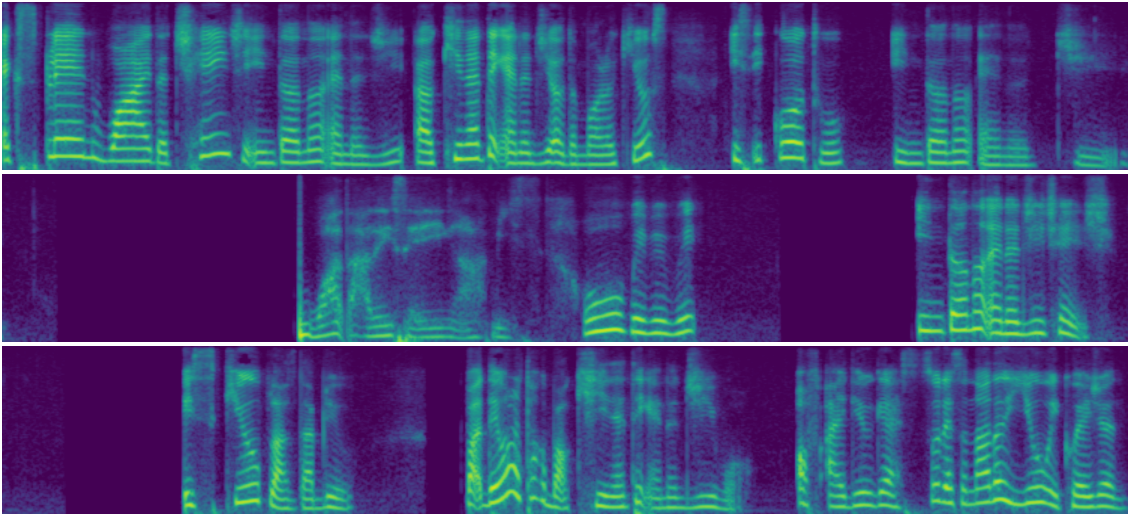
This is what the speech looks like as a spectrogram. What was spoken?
explain why the change in internal energy, uh, kinetic energy of the molecules is equal to internal energy. What are they saying, ah, Miss? Oh, wait, wait, wait. Internal energy change is Q plus W. But they want to talk about kinetic energy of ideal gas. So there's another U equation.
